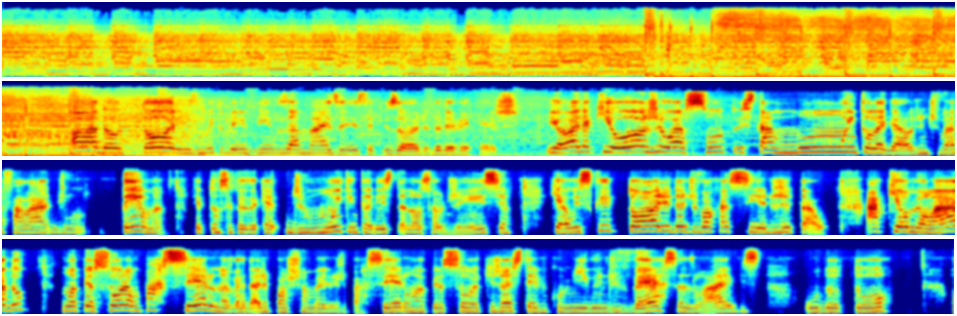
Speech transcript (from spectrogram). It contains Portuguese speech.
Olá, doutores! Muito bem-vindos a mais esse episódio da DVCast. E olha que hoje o assunto está muito legal. A gente vai falar de um tema que eu tenho certeza que é de muito interesse da nossa audiência, que é o escritório de advocacia digital. Aqui ao meu lado, uma pessoa, um parceiro, na verdade, posso chamar ele de parceiro, uma pessoa que já esteve comigo em diversas lives, o doutor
